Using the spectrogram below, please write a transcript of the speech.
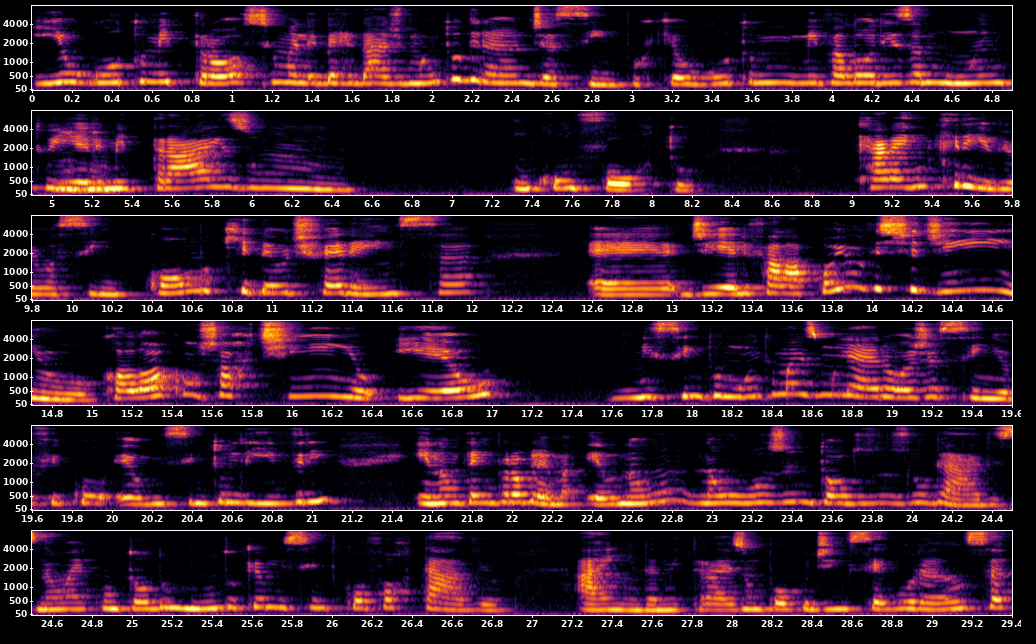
E o Guto me trouxe uma liberdade muito grande, assim, porque o Guto me valoriza muito e Uhum. ele me traz um, um conforto. Cara, é incrível, assim, como que deu diferença é, de ele falar, põe um vestidinho, coloca um shortinho, e eu me sinto muito mais mulher hoje, assim, eu fico, eu me sinto livre e não tem problema. Eu não, não uso em todos os lugares, não é com todo mundo que eu me sinto confortável ainda. Me traz um pouco de insegurança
